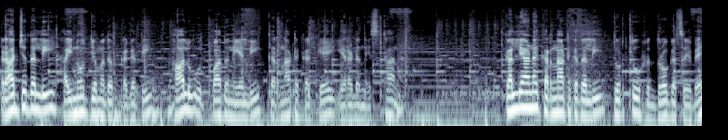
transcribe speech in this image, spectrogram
ರಾಜ್ಯದಲ್ಲಿ ಹೈನೋದ್ಯಮದ ಪ್ರಗತಿ, ಹಾಲು ಉತ್ಪಾದನೆಯಲ್ಲಿ ಕರ್ನಾಟಕಕ್ಕೆ ಎರಡನೇ ಸ್ಥಾನ. ಕಲ್ಯಾಣ ಕರ್ನಾಟಕದಲ್ಲಿ ತುರ್ತು ಹೃದ್ರೋಗ ಸೇವೆ,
